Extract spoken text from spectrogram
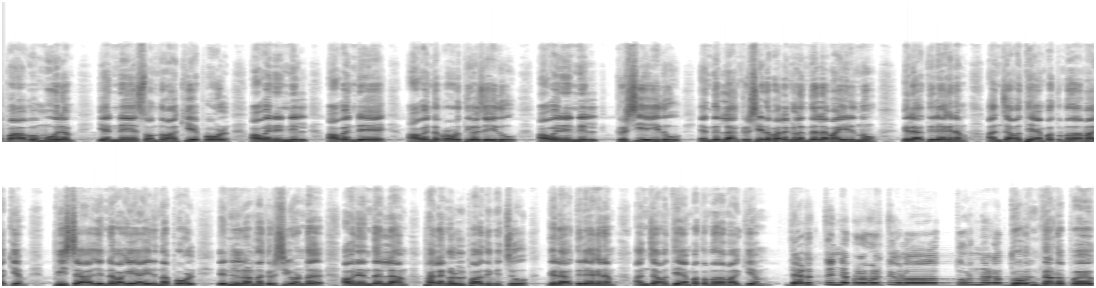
പാപം മൂലം എന്നെ സ്വന്തമാക്കിയപ്പോൾ അവൻ എന്നിൽ അവന്റെ അവന്റെ പ്രവൃത്തികൾ ചെയ്തു. അവൻ എന്നിൽ കൃഷി ചെയ്തു. എന്തെല്ലാം കൃഷിയുടെ ഫലങ്ങൾ എന്തെല്ലാമായിരുന്നു? ഗലാത്തി ലേഖനം അഞ്ചാം അധ്യായം പത്തൊമ്പതാം വാക്യം. പിശാജിന്റെ വകയായിരുന്നപ്പോൾ എന്നിൽ നടന്ന കൃഷിയുണ്ട്. അവൻ എന്തെല്ലാം ഫലങ്ങൾ ഉൽപ്പാദിപ്പിച്ചു? ഗലാത്തി ലേഖനം അഞ്ചാമത്തെ അധ്യായം പത്തൊമ്പതാം വാക്യം. ജഡത്തിന്റെ പ്രവൃത്തികളോ ദുർനടപ്പ്? ദുർനടപ്പ്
